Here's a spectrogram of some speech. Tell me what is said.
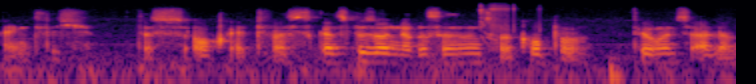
eigentlich. Das ist auch etwas ganz Besonderes in unserer Gruppe, für uns alle.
